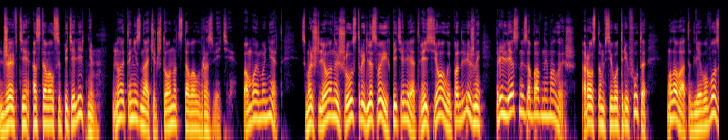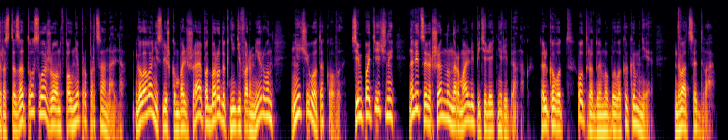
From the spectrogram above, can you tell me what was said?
Джефти оставался пятилетним, но это не значит, что он отставал в развитии. По-моему, нет. Смышленый, шустрый для своих пяти лет, веселый, подвижный, прелестный, забавный малыш. Ростом всего три фута — Маловато для его возраста, зато сложен вполне пропорционально. Голова не слишком большая, подбородок не деформирован, ничего такого. Симпатичный, на вид совершенно нормальный пятилетний ребенок. Только вот отроду ему было, как и мне, 22.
